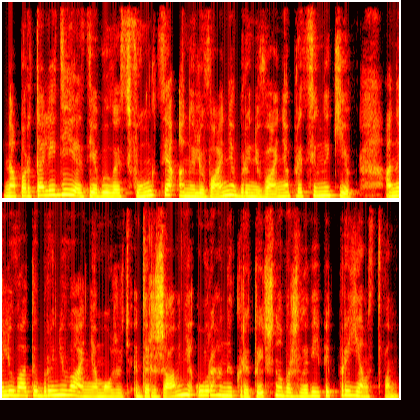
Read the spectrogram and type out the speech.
На порталі Дія з'явилась функція анулювання бронювання працівників. Анулювати бронювання можуть державні органи критично важливі підприємства.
